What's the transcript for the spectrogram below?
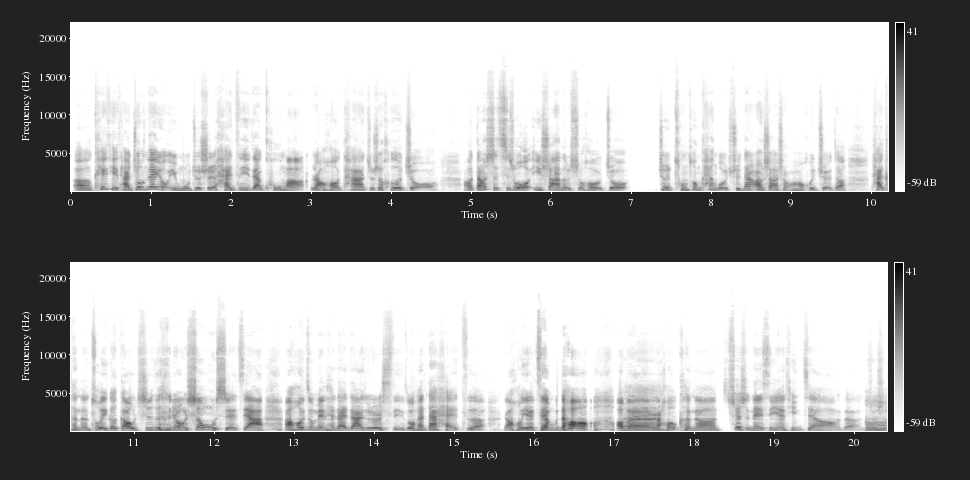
呃，Kitty 她中间有一幕就是孩子己在哭嘛，然后她就是喝酒，然后当时其实我一刷的时候就就匆匆看过去，但二刷的时候会觉得她可能做一个高知的那种生物学家，然后就每天在家就是洗衣做饭带孩子，然后也见不到奥本，然后可能确实内心也挺煎熬的，就是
